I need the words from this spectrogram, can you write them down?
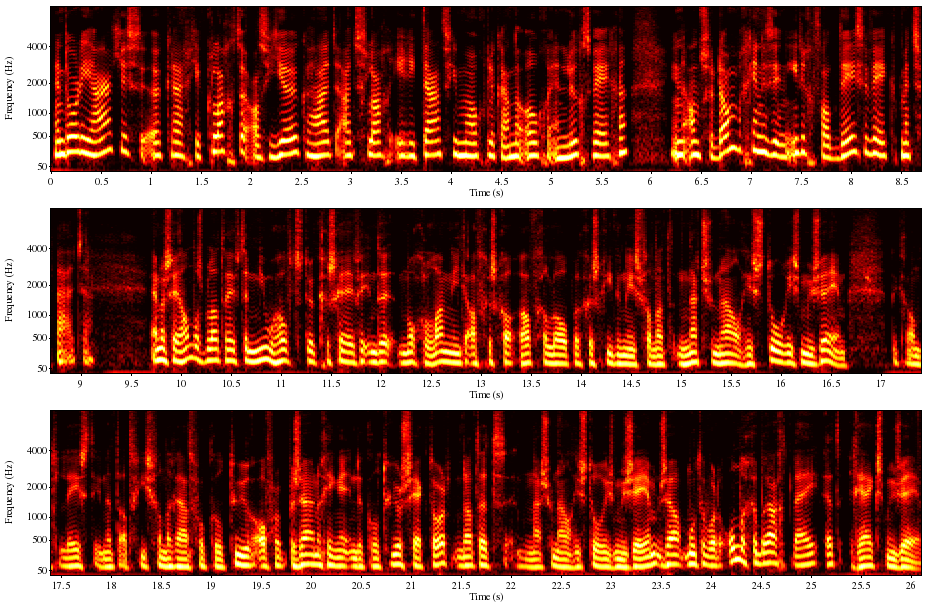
En door die haartjes uh, krijg je klachten als jeuk, huiduitslag... irritatie mogelijk aan de ogen en luchtwegen in Amsterdam beginnen ze in ieder geval deze week met spuiten. NRC Handelsblad heeft een nieuw hoofdstuk geschreven... in de nog lang niet afgelopen geschiedenis van het Nationaal Historisch Museum. De krant leest in het advies van de Raad voor Cultuur... over bezuinigingen in de cultuursector... dat het Nationaal Historisch Museum zou moeten worden ondergebracht bij het Rijksmuseum.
